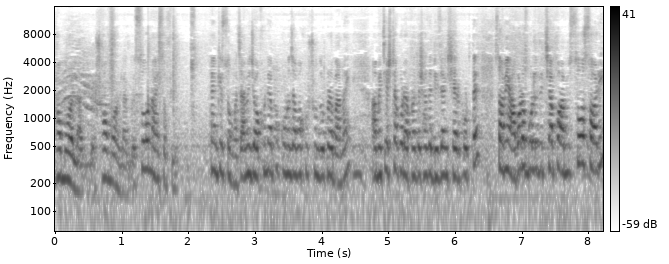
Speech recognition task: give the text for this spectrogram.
সময় লাগবে সময় লাগবে so nice of you thank you so much আমি যখনই আপু কোনো জামা খুব সুন্দর করে বানাই, আমি চেষ্টা করি আপনাদের সাথে ডিজাইন শেয়ার করতে। সো আমি আবারও বলে দিচ্ছি আপু আমি সো সরি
